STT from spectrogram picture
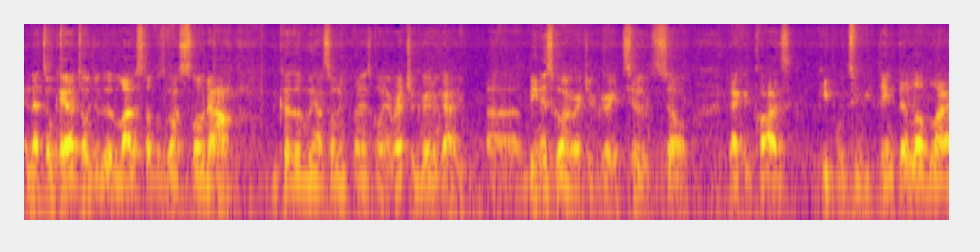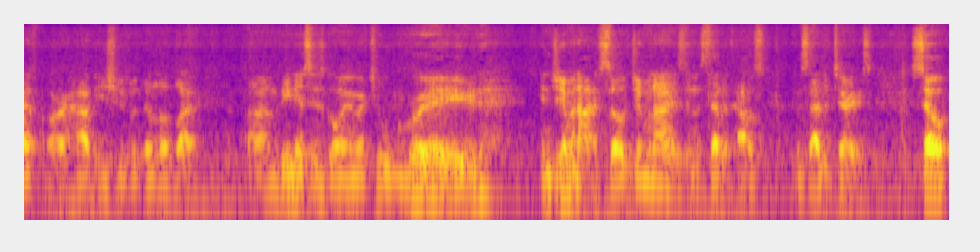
And that's okay. I told you that a lot of stuff is going to slow down because of, we have so many planets going retrograde. We got uh, Venus going retrograde too. So that could cause people to rethink their love life or have issues with their love life. Um, Venus is going retrograde in Gemini. So Gemini is in the seventh house for Sagittarius. So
